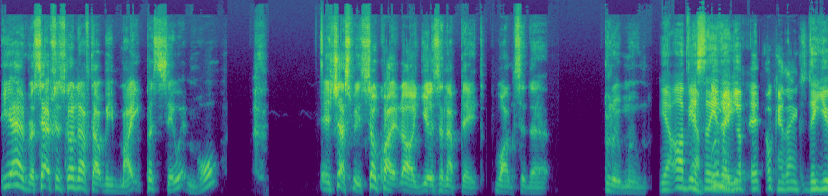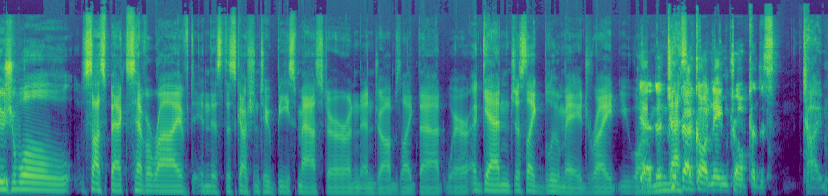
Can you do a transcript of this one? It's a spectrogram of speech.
yeah, reception's good enough that we might pursue it more. It's just been so quiet. Oh, here's an update once in the blue moon. Yeah, Yeah, obviously Mage the, update. Okay, thanks. the usual suspects have arrived in this discussion too beastmaster and, and jobs like that where again just like blue mage right you are Yeah, the two that got name dropped at this time.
